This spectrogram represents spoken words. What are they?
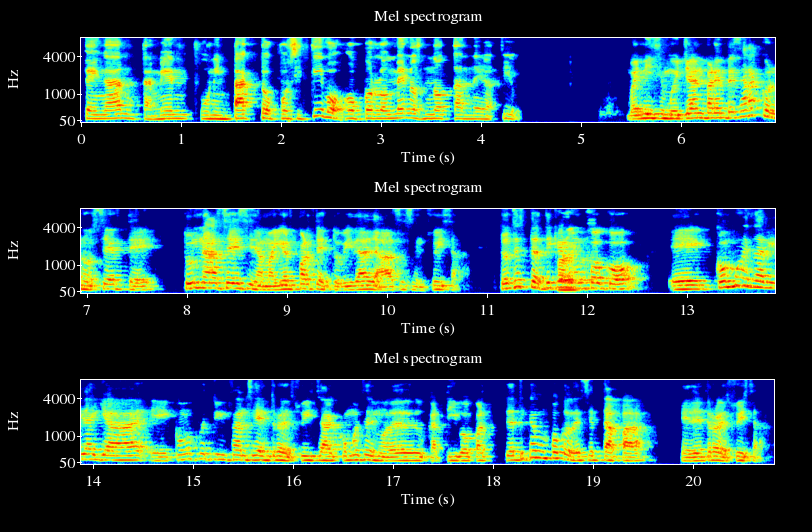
tengan también un impacto positivo o por lo menos no tan negativo. Buenísimo. Y Jan, para empezar a conocerte, tú naces y la mayor parte de tu vida la haces en Suiza. Entonces, platícame un poco, eh, ¿cómo es la vida ya? Eh, ¿Cómo fue tu infancia dentro de Suiza? ¿Cómo es el modelo educativo? Platícame un poco de esa etapa eh, dentro de Suiza.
